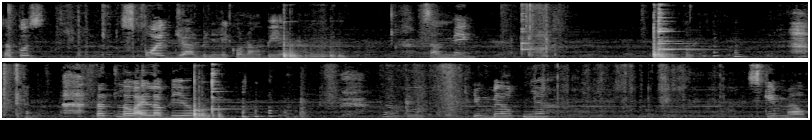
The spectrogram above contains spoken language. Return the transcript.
Tapos, spoiled dyan. Binili ko ng beer. San Mig. Tatlo, I love you. Tapos, yung milk niya. Skim milk.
